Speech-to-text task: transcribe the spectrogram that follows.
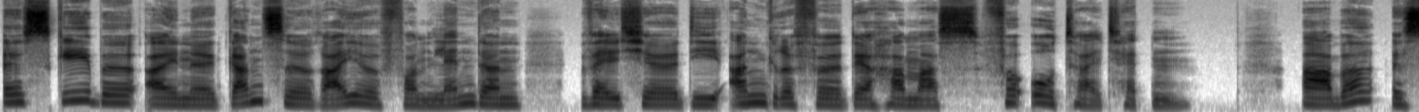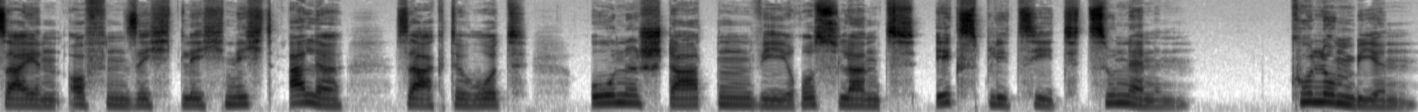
Es gebe eine ganze Reihe von Ländern, welche die Angriffe der Hamas verurteilt hätten. Aber es seien offensichtlich nicht alle, sagte Wood, ohne Staaten wie Russland explizit zu nennen. Kolumbien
